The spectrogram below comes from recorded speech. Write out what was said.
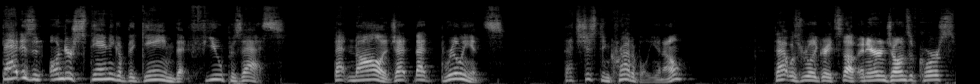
that is an understanding of the game that few possess. That knowledge, that that brilliance. That's just incredible, you know? That was really great stuff. And Aaron Jones, of course,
